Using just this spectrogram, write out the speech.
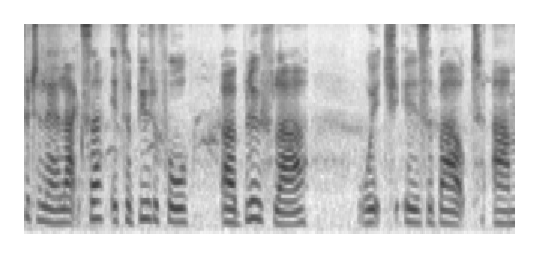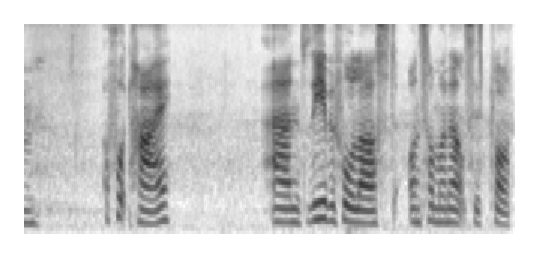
Triteleia laxa. It's a beautiful a blue flower which is about um, a foot high and the year before last on someone else's plot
